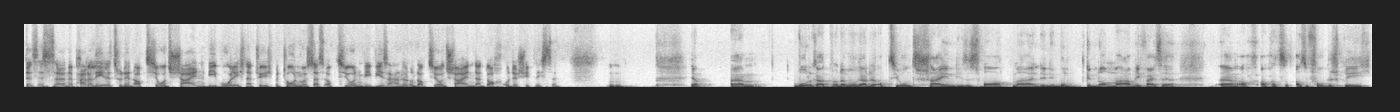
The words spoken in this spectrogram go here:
Das ist äh, eine Parallele zu den Optionsscheinen, wiewohl ich natürlich betonen muss, dass Optionen, wie wir handeln und Optionsscheine Scheinen dann doch unterschiedlich sind. Mhm. Ja, ähm, wo gerade oder wo gerade Optionsschein dieses Wort mal in den Mund genommen haben. Ich weiß ja ähm, auch, auch aus, aus, dem Vorgespräch,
